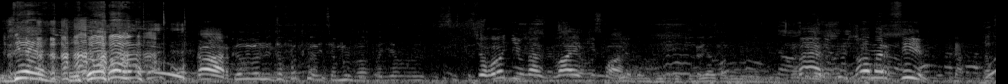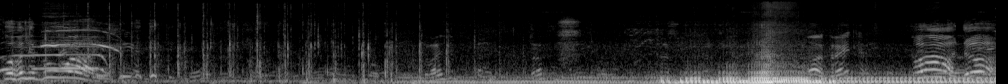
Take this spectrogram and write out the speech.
Де? Кар. Коли вони зафоткаються, ми Сьогодні у нас два екіпажі. Перший, номер 7. Такого не буває. А, третій? А, да.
